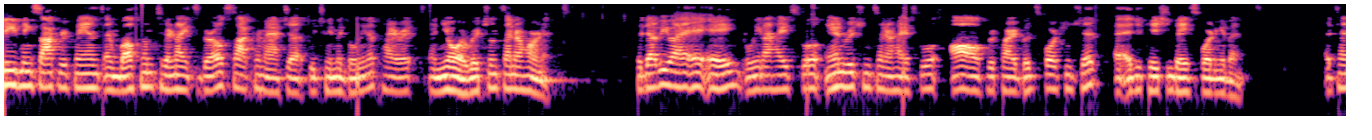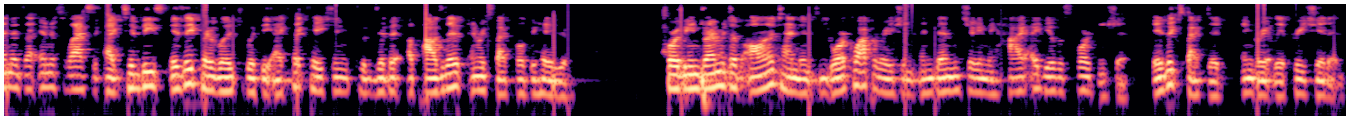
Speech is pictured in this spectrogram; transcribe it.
Good evening, soccer fans, and welcome to tonight's girls soccer matchup between the Galena Pirates and your Richland Center Hornets. The WIAA, Galena High School, and Richland Center High School all require good sportsmanship at education-based sporting events. Attendance at interscholastic activities is a privilege with the expectation to exhibit a positive and respectful behavior. For the enjoyment of all in attendance, your cooperation in demonstrating the high ideals of sportsmanship is expected and greatly appreciated.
